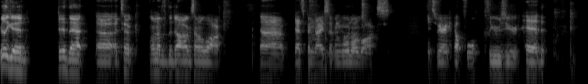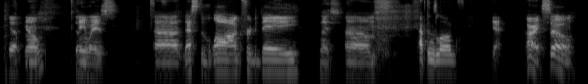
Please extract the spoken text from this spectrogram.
really good. Did that. Uh, I took one of the dogs on a walk. Uh, that's been nice. I've been going on walks. It's very helpful. Clears your head. Yeah. You know. Definitely. Anyways, uh, that's the vlog for today. Nice. Um, Captain's log. Yeah. All right, so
